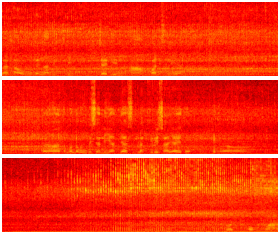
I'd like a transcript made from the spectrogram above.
Nggak tahu mungkin nanti dijadiin apa di sini ya. Eh, teman-teman bisa lihat ya sebelah kiri saya itu. Road of war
